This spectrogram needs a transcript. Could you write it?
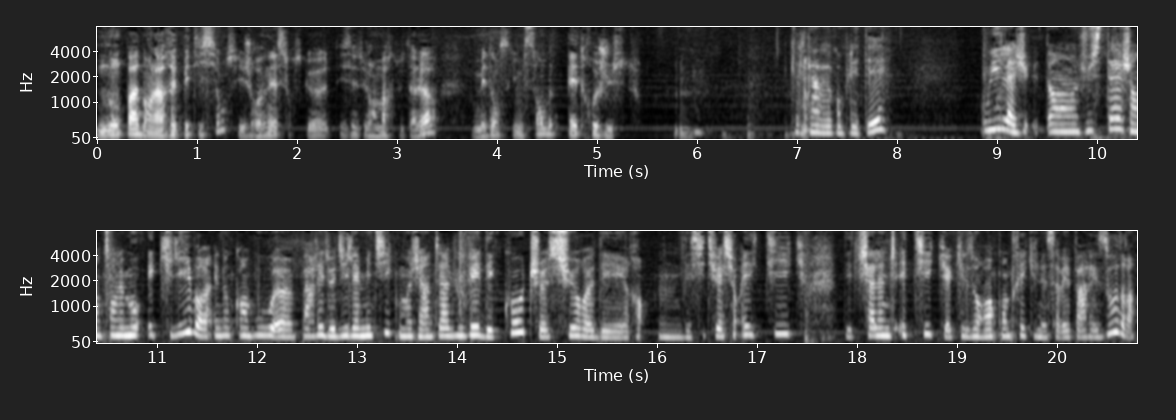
non pas dans la répétition, si je revenais sur ce que disait Jean-Marc tout à l'heure, mais dans ce qui me semble être juste. Quelqu'un veut compléter? Oui, là, dans justesse, j'entends le mot équilibre. Et donc, quand vous euh, parlez de dilemme éthique, moi, j'ai interviewé des coachs sur euh, des, hum, des situations éthiques, des challenges éthiques qu'ils ont rencontrés qu'ils ne savaient pas résoudre.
